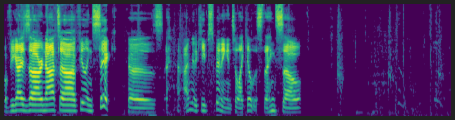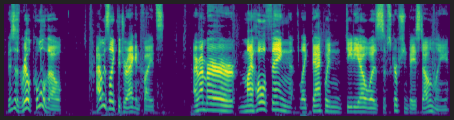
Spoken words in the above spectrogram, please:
Hope you guys are not uh, feeling sick, because I'm going to keep spinning until I kill this thing, so... This is real cool, though. I always like the dragon fights. I remember my whole thing, like, back when DDO was subscription-based only,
